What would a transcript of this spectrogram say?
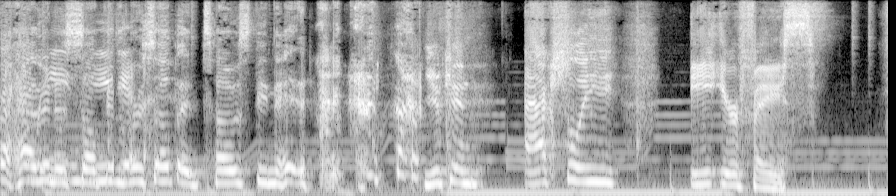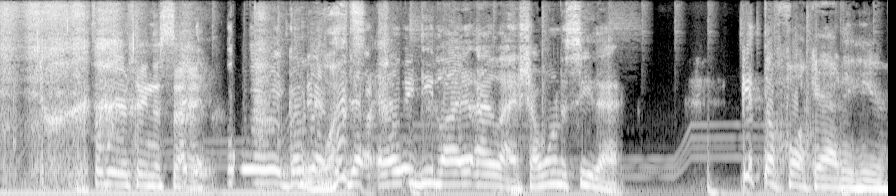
Having a We selfie of need- herself and toasting it. You can actually eat your face. It's a weird thing to say. wait, wait, wait, go down. What? Go down. LED light eyelash. I want to see that. Get the fuck out of here.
